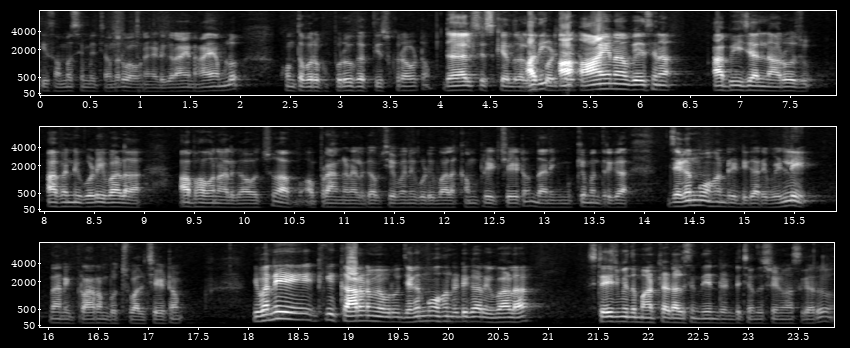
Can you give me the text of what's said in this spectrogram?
ఈ సమస్య మీద చంద్రబాబు నాయుడు గారు ఆయన హయాంలో కొంతవరకు పురోగతి తీసుకురావటం. డయాలసిస్ కేంద్రాలు అది ఆయన వేసిన ఆ బీజాలను ఆ రోజు అవన్నీ కూడా ఇవాళ ఆ భవనాలు కావచ్చు ఆ ప్రాంగణాలు కావచ్చు ఇవన్నీ కూడా ఇవాళ కంప్లీట్ చేయటం దానికి ముఖ్యమంత్రిగా జగన్మోహన్ రెడ్డి గారు వెళ్ళి దానికి ప్రారంభోత్సవాలు చేయటం. ఇవన్నీటికి కారణం ఎవరు? జగన్మోహన్ రెడ్డి గారు ఇవాళ స్టేజ్ మీద మాట్లాడాల్సింది ఏంటంటే చంద్ర శ్రీనివాస్ గారు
